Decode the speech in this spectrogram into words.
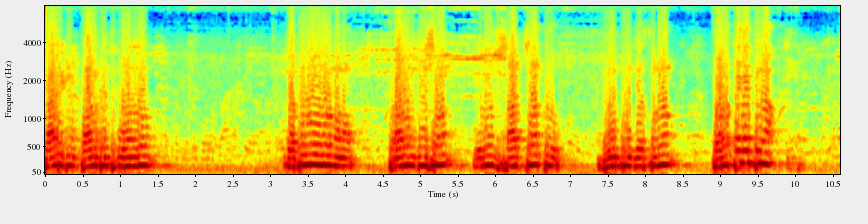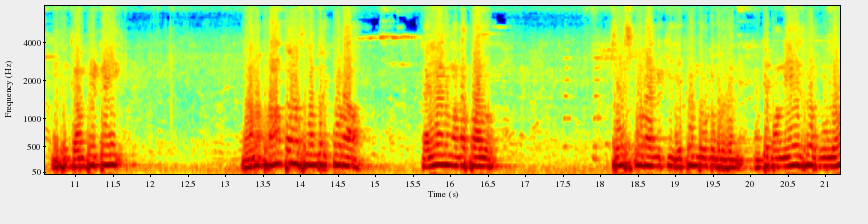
కార్యక్రమం పాల్పంచుకోవడం. గతంలో కూడా మనం ప్రారంభం చేశాం. ఈరోజు సాక్షాత్తు భూమి చేస్తున్నాం. త్వరతగతిన ఇది కంప్లీట్ అయ్యి మన ప్రాంతవాసులందరికీ కూడా కళ్యాణ మండపాలు చేసుకోవడానికి ఇబ్బంది ఉండకూడదని. అంటే మన నియోజకవర్గంలో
